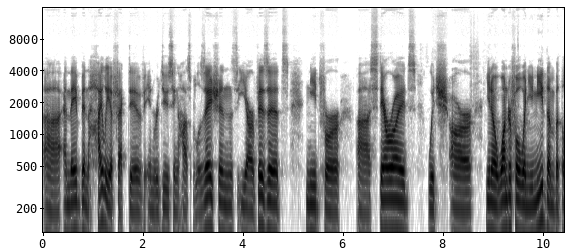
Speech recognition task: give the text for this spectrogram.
uh, and they've been highly effective in reducing hospitalizations, ER visits, need for uh, steroids, which are you know wonderful when you need them, but the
